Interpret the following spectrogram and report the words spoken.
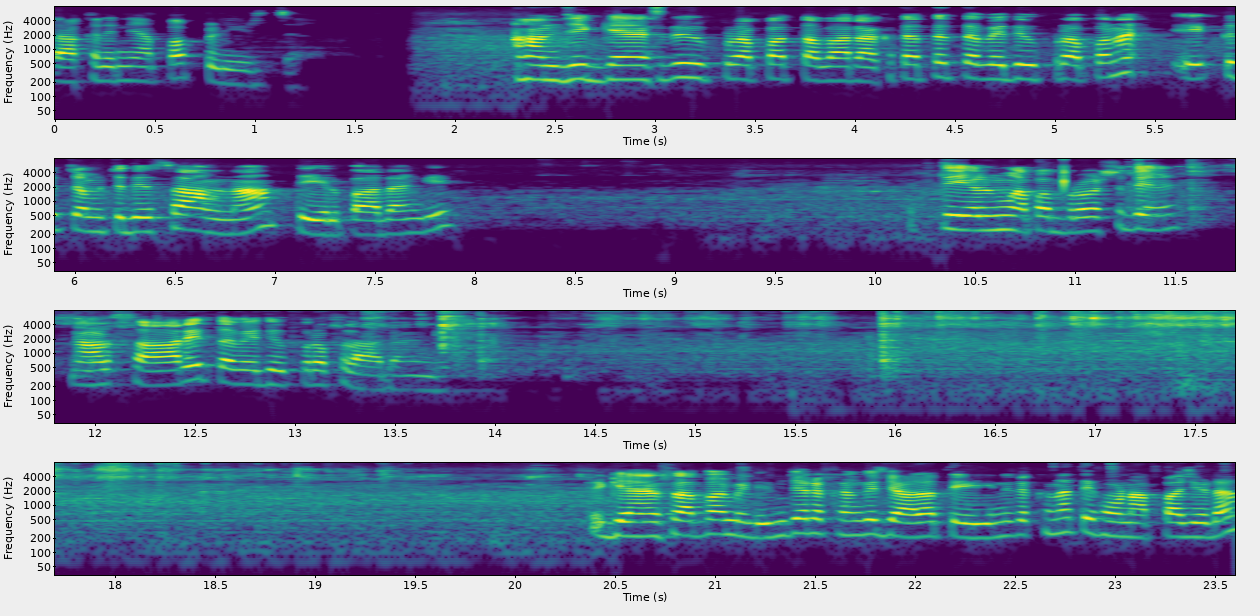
ਰੱਖ ਦਿੰਨੇ ਆਪਾਂ ਪਲੇਟ 'ਚ। ਹਾਂਜੀ, ਗੈਸ ਦੇ ਉੱਪਰ ਆਪਾਂ ਤਵਾ ਰੱਖਤਾ ਤੇ ਤਵੇ ਦੇ ਉੱਪਰ ਆਪਾਂ ਨਾ ਇੱਕ ਚਮਚ ਦੇ ਹਿਸਾਬ ਨਾਲ ਤੇਲ ਪਾ ਦਾਂਗੇ। ਤੇਲ ਨੂੰ ਆਪਾਂ ਬਰਸ਼ ਦੇ ਨਾਲ ਸਾਰੇ ਤਵੇ ਦੇ ਉੱਪਰ ਫੈਲਾ ਦਾਂਗੇ। ਤੇ ਗੈਸ ਆਪਾਂ ਮੀਡੀਅਮ 'ਚ ਰੱਖਾਂਗੇ, ਜ਼ਿਆਦਾ ਤੇਜ਼ ਨਹੀਂ ਰੱਖਣਾ ਤੇ ਹੁਣ ਆਪਾਂ ਜਿਹੜਾ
